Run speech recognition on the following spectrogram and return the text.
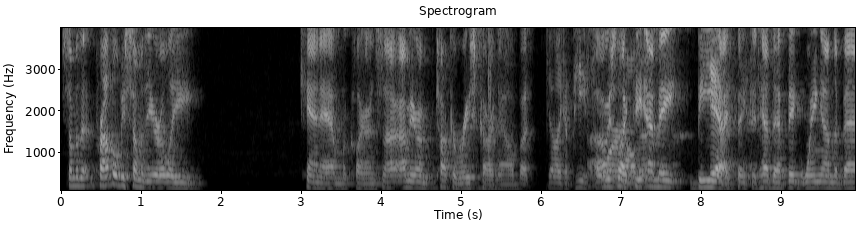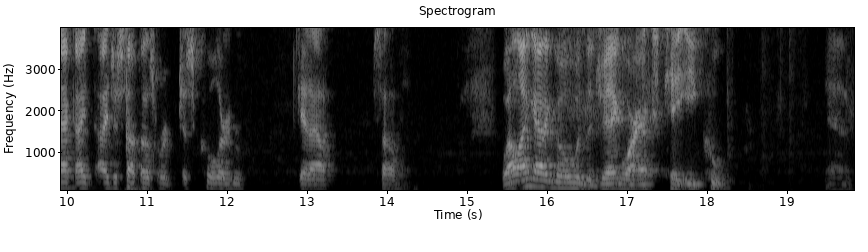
some of the probably some of the early Can-Am McLarens. And I, I mean, I'm talking race car now, but Yeah, like a P4. I always like the. M8B. Yeah. I think it had that big wing on the back. I I just thought those were just cooler and get out. So Well, I got to go with the Jaguar XKE Coupe. And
